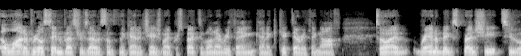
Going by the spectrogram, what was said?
a lot of real estate investors, that was something that kind of changed my perspective on everything and kind of kicked everything off. So I ran a big spreadsheet to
